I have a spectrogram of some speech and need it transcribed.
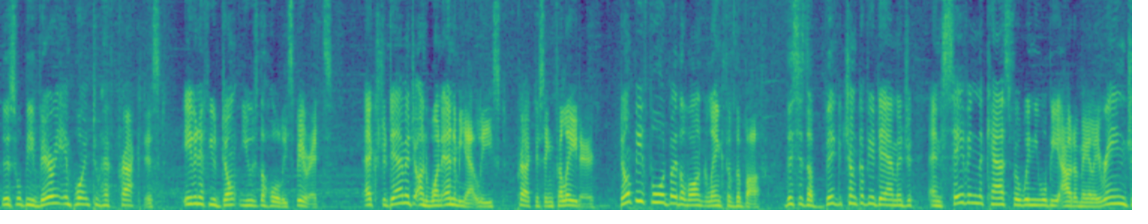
this will be very important to have practiced, even if you don't use the Holy Spirits. Extra damage on one enemy at least, practicing for later. Don't be fooled by the long length of the buff. This is a big chunk of your damage, and saving the cast for when you will be out of melee range.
